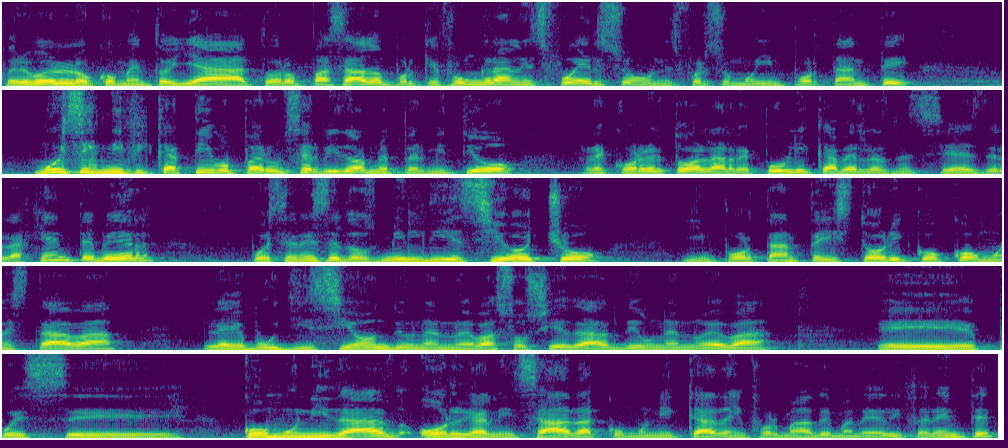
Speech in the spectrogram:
Pero bueno, lo comento ya a toro pasado porque fue un gran esfuerzo, un esfuerzo muy importante muy significativo para un servidor, me permitió recorrer toda la República, ver las necesidades de la gente, ver pues en ese 2018 importante histórico cómo estaba la ebullición de una nueva sociedad, de una nueva eh, pues eh, comunidad organizada, comunicada, informada de manera diferente.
